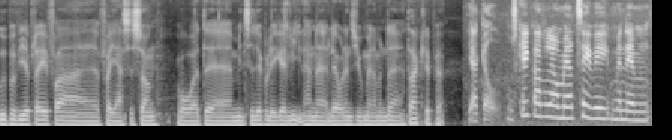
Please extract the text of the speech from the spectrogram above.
ude på Viaplay fra, øh, fra jeres sæson, hvor at, øh, min tidligere kollega Emil, han øh, laver et interview med dig, men der, der er et klip her. Jeg gad måske godt at lave mere tv, men øhm,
